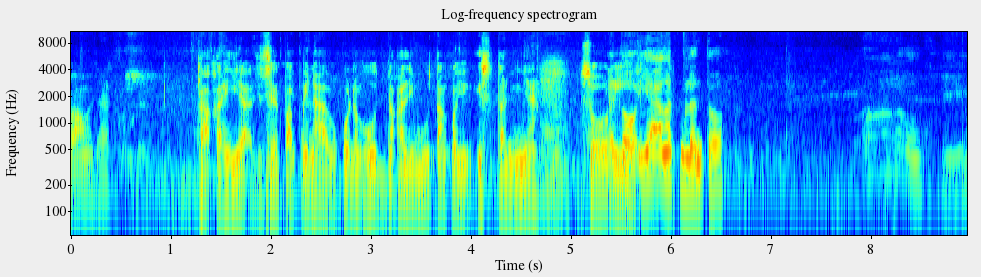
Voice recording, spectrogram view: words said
Hawakan mo, sir. kakahiya si Sir pag pinahawak ko ng hood, nakalimutan ko yung stand niya. Sorry. Ito, iaangat mo lang to. Ah, okay.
